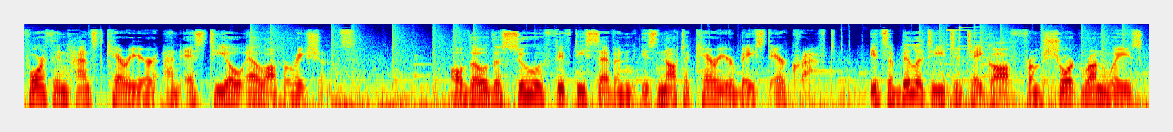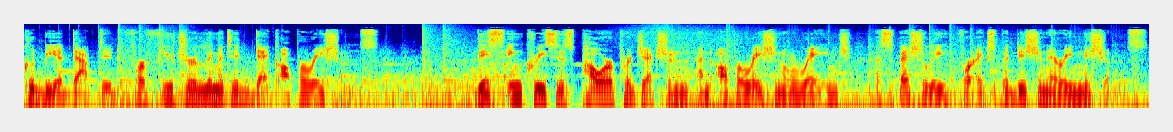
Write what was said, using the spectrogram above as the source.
Fourth Enhanced Carrier and STOL Operations Although the Su-57 is not a carrier-based aircraft, its ability to take off from short runways could be adapted for future limited deck operations. This increases power projection and operational range, especially for expeditionary missions.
